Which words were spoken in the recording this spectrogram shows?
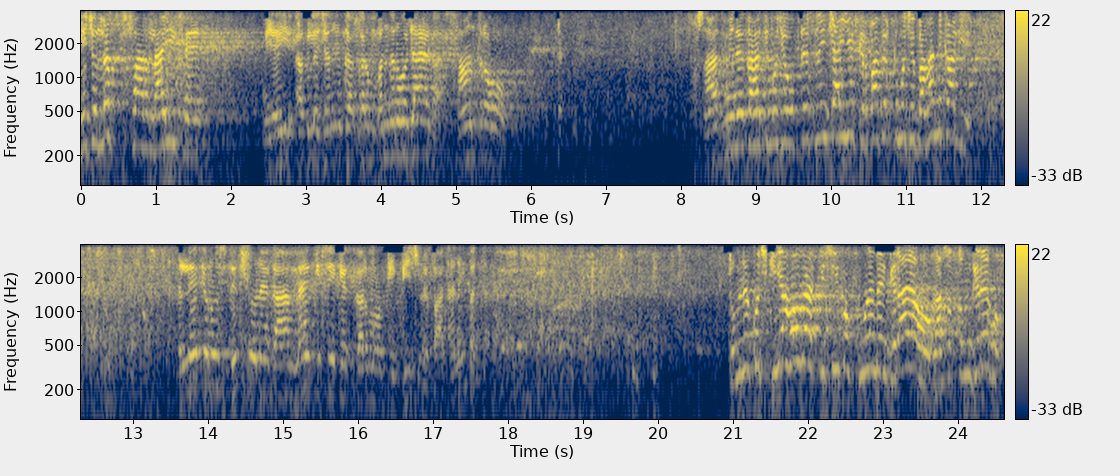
ये जो लस्ट फॉर लाइफ है, यही अगले जन्म का कर्म बंधन हो जाएगा, शांत रहो। उस आदमी ने कहा कि मुझे उपदेश नहीं चाहिए, कृपा करके मुझे बाहर निकालिए। लेकिन उस भिक्षु ने कहा, मैं किसी के कर्मों के बीच में बाधा नहीं बनता। तुमने कुछ किया होगा, किसी को कुएँ में गिराया होगा तो तुम गिरे हो।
